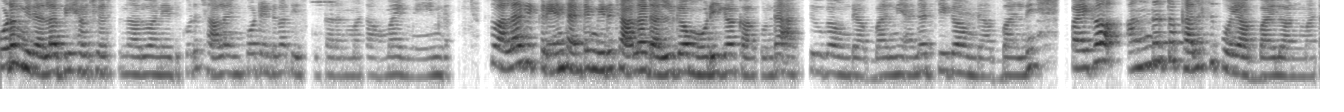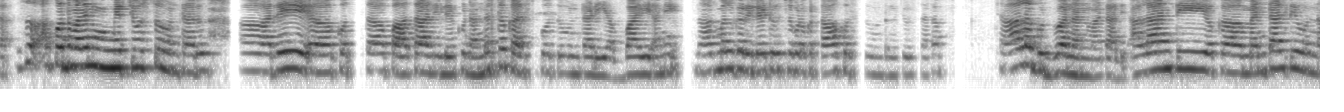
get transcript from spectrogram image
కూడా మీరు ఎలా బిహేవ్ చేస్తున్నారు అనేది కూడా చాలా ఇంపార్టెంట్గా తీసుకుంటారనమాట అమ్మాయిని మెయిన్గా సో అలాగే ఇక్కడ ఏంటంటే మీరు చాలా డల్గా మోడీగా కాకుండా యాక్టివ్గా ఉండే అబ్బాయిలని ఎనర్జీగా ఉండే అబ్బాయిలని పైగా అందరితో కలిసిపోయే అబ్బాయిలు అనమాట సో కొంతమందిని మీరు చూస్తూ ఉంటారు. అరే కొత్త పాత అని లేకుండా అందరితో కలిసిపోతూ ఉంటాడు ఈ అబ్బాయి అని నార్మల్గా రిలేటివ్స్లో కూడా ఒక టాక్ వస్తూ ఉంటుంది చూసారా? చాలా గుడ్ వన్ అనమాట అది. అలాంటి ఒక మెంటాలిటీ ఉన్న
